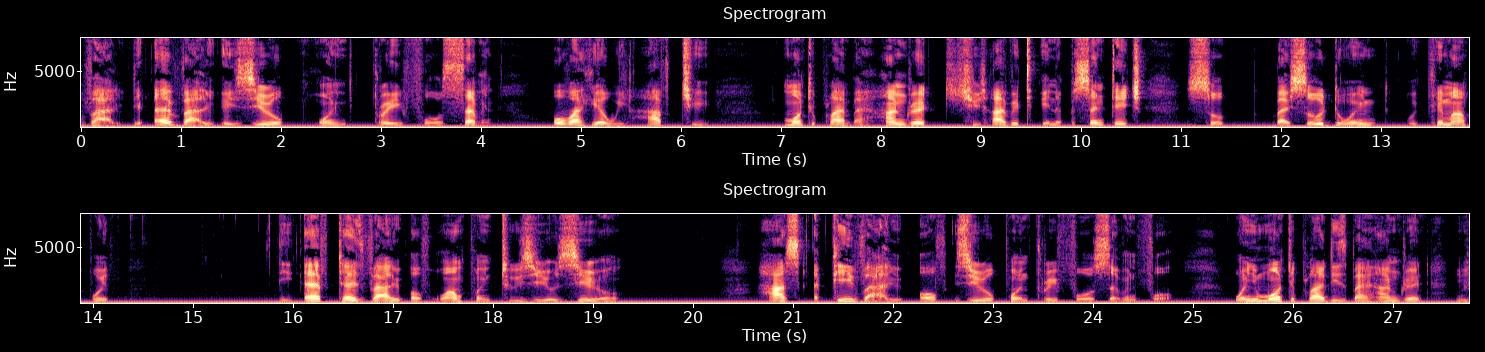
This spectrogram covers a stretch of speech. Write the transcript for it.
value. The F value is 0.347. Over here we have to multiply by 100 to have it in a percentage. So by so doing we came up with the F test value of 1.200 has a p-value of 0.3474 when you multiply this by 100, you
